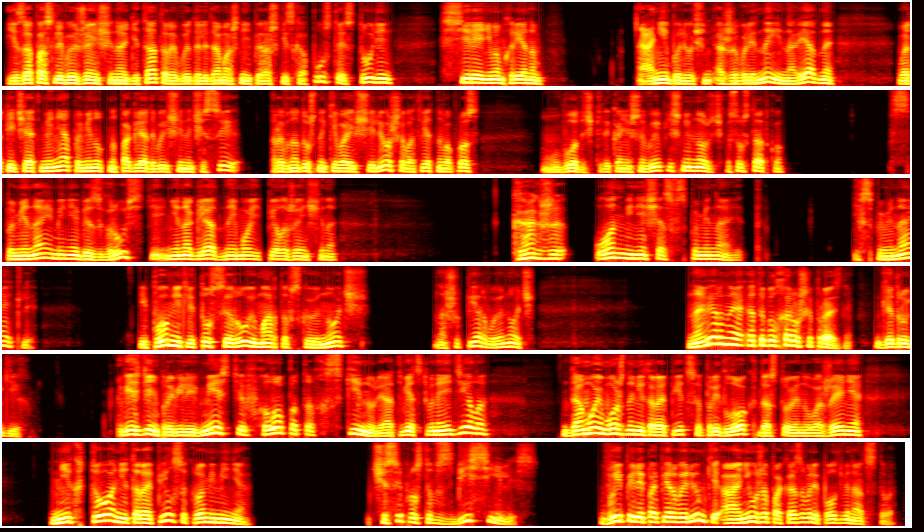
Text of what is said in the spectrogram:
и запасливые женщины-агитаторы выдали домашние пирожки с капустой, студень с сиреневым хреном. Они были очень оживлены и нарядны, в отличие от меня, поминутно поглядывающие на часы, равнодушно кивающий Леша в ответ на вопрос «Водочки ты, конечно, выпьешь немножечко с устатку». «Вспоминай меня без грусти, ненаглядный мой», — пела женщина. «Как же он меня сейчас вспоминает!» И вспоминает ли? И помнит ли ту сырую мартовскую ночь, нашу первую ночь? Наверное, это был хороший праздник для других. Весь день провели вместе, в хлопотах, скинули ответственное дело. Домой можно не торопиться, предлог достоин уважения. Никто не торопился, кроме меня. Часы просто взбесились. Выпили по первой рюмке, а они уже показывали полдвенадцатого.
